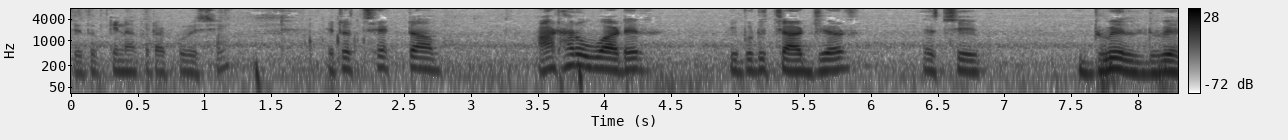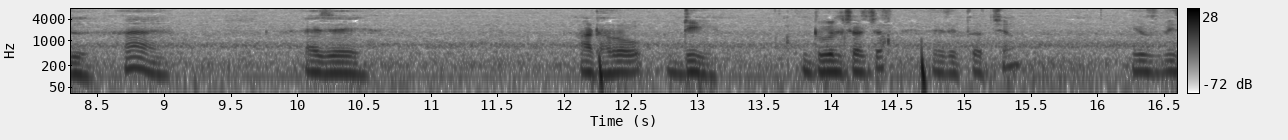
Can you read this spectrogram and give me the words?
যেহেতু কেনাকাটা করেছি। এটা হচ্ছে একটা আঠারো ওয়ার্ডের ইপুটু চার্জার হচ্ছে ডুয়েল ডুয়েল হ্যাঁ? এই যে আঠারো ডি ডুয়েল চার্জার এই দেখতে পাচ্ছেন। ইউএসবি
